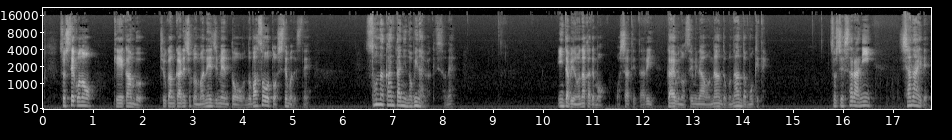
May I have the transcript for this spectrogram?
う。そしてこの経営幹部、中間管理職のマネジメントを伸ばそうとしてもですね、そんな簡単に伸びないわけですよね。インタビューの中でもおっしゃってたり、外部のセミナーを何度も何度も受けてそしてさらに社内で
